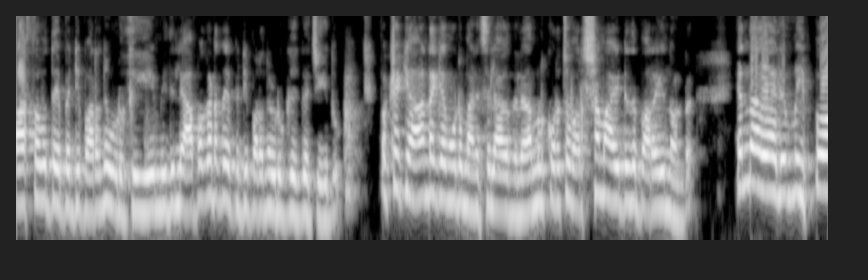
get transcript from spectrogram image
വാസ്തവത്തെ പറ്റി പറഞ്ഞു കൊടുക്കുകയും ഇതിലെ അപകടത്തെ പറ്റി പറഞ്ഞു കൊടുക്കുകയൊക്കെ ചെയ്തു. പക്ഷേ കാനഡയ്ക്ക് അങ്ങോട്ട് മനസ്സിലാകുന്നില്ല. നമ്മൾ കുറച്ച് വർഷമായിട്ട് ഇത് പറയുന്നുണ്ട്. എന്തായാലും ഇപ്പോൾ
